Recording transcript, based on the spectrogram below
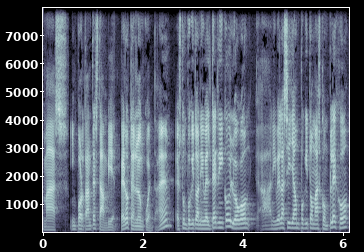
más importantes también. Pero tenlo en cuenta, ¿eh? Esto un poquito a nivel técnico y luego a nivel así ya un poquito más complejo,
